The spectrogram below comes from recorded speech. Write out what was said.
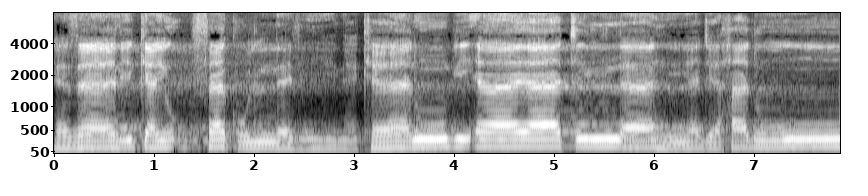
كذلك يؤفك الذين كانوا بآيات الله يجحدون.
